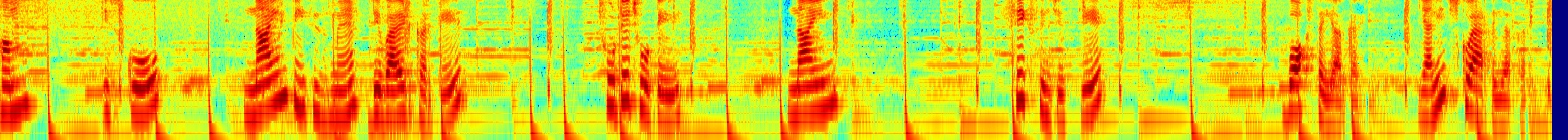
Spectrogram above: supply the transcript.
हम इसको नाइन पीसेस में डिवाइड करके छोटे छोटे नाइन सिक्स इंचेस के बॉक्स तैयार करेंगे यानी स्क्वायर तैयार करेंगे।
